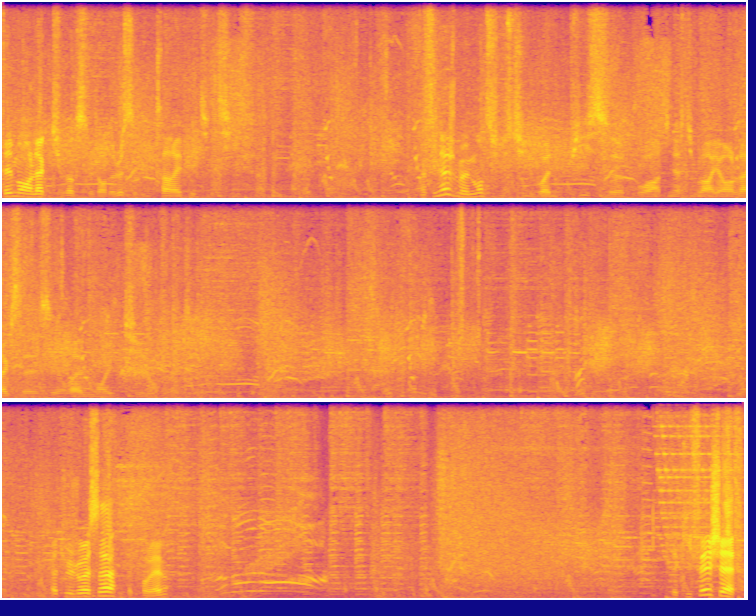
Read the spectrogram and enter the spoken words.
Tellement là que tu vois que ce genre de jeu c'est ultra répétitif. Au final, je me demande si le style One Piece euh, pour un Dynasty Warrior c'est c'est réellement utile en fait. Ah, tu veux jouer à ça? Pas de problème. T'as kiffé, chef?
